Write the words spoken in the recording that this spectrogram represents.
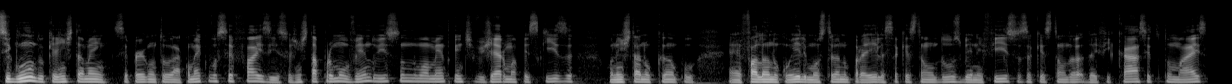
Segundo, que a gente também, você perguntou, ah, como é que você faz isso? A gente está promovendo isso no momento que a gente gera uma pesquisa, quando a gente está no campo é, falando com ele, mostrando para ele essa questão dos benefícios, essa questão da, da eficácia e tudo mais,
